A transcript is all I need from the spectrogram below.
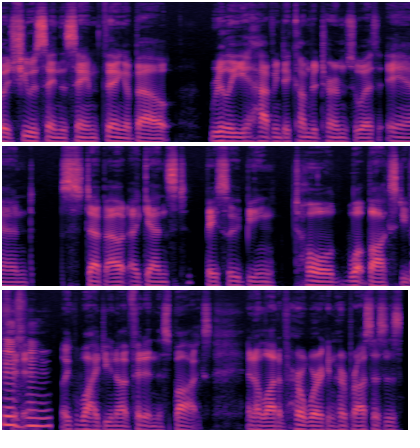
but she was saying the same thing about really having to come to terms with and step out against basically being told what box do you fit mm-hmm. in like why do you not fit in this box? And a lot of her work and her process is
